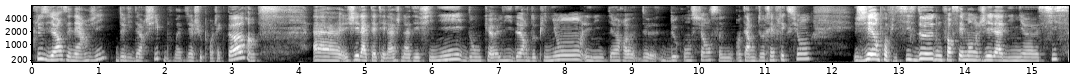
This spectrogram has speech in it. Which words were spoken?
plusieurs énergies de leadership. Bon, bah, déjà, je suis projecteur. Euh, j'ai la tête et l'âge définie, donc leader d'opinion, leader de, conscience en, termes de réflexion. J'ai un profil 6-2, donc forcément j'ai la ligne 6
